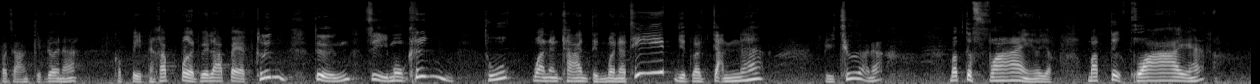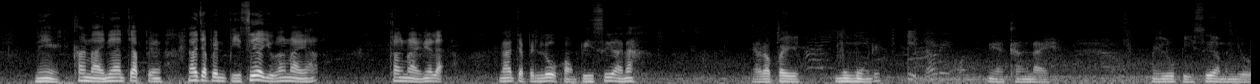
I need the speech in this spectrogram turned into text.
ภาษาอังกฤษด้วยนะ ก็ปิดนะครับ เปิดเวลา8ปดครึ่งถึง4ี่โมงครึ่งทุกวันอังคารถึงวันอาทิตย์หยุดวันจันทร์นะผีเชื่อนะ บัตเตอร์ไฟเขาอยากบัตเตอร์ควายฮะ นี่ข้างในเนี่ยจะเป็นน่าจะเป็นผีเสื้ออยู่ข้างในฮะข้างในนี่แหละ น่าจะเป็นลูกของผีเสื้อนะ เดี๋ยวเราไปมุงมุงดิเนี่ยข้างใน ไม่รู้ผีเสื้อมันอยู่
